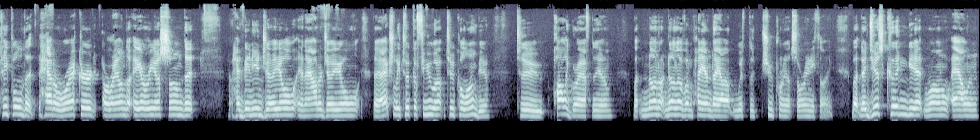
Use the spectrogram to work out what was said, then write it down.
people that had a record around the area, some that had been in jail and out of jail. They actually took a few up to Columbia to polygraph them, but none of, none of them panned out with the shoe prints or anything. But they just couldn't get Ronald Allen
